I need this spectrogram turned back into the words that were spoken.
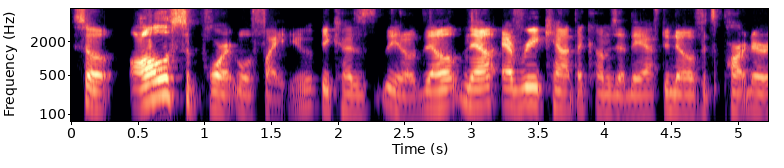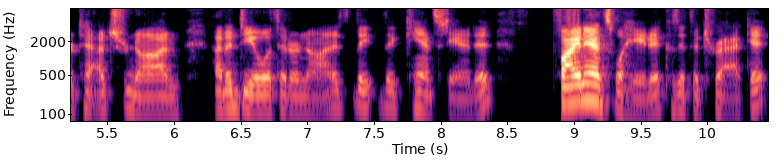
So all of support will fight you because you know they'll now every account that comes in they have to know if it's partner attached or not, how to deal with it or not. It's, they they can't stand it. Finance will hate it because they have to track it.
